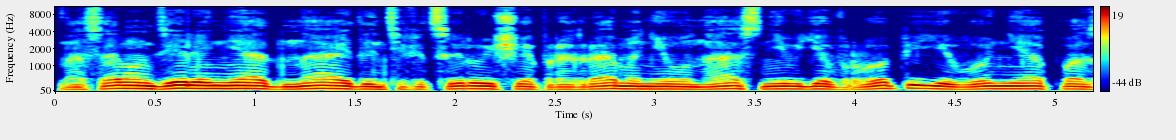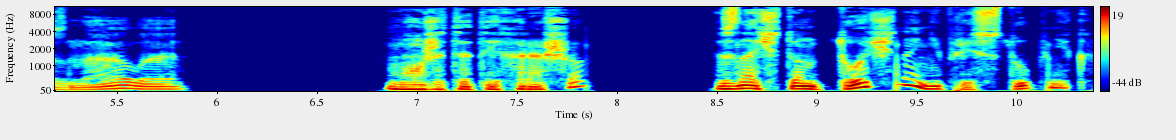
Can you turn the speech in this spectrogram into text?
«На самом деле ни одна идентифицирующая программа ни у нас, ни в Европе его не опознала». «Может, это и хорошо?» Значит, он точно не преступник,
